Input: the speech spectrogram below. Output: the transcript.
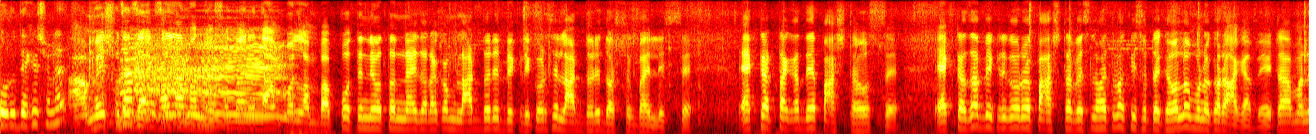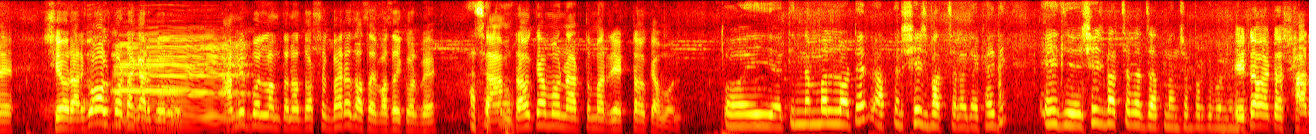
গরু দেখে শুনে আমি শুধু দেখালাম আর দর্শক ভাইয়ের দাম বললাম বা প্রতিনিয়ত নেয় যেরকম লাট ধরে বিক্রি করছে লাট ধরে দর্শক ভাই লিখছে। একটার টাকা দিয়ে পাঁচটা হচ্ছে। একটা যা বিক্রি করবে পাঁচটা বেচলে হয়তো বা কিছু টাকা হলেও মনে করো আগাবে। এটা মানে শিওর আর কি অল্প টাকার গরু। আমি বললাম তো না দর্শক ভাইরা যাচাই বাছাই করবে। আচ্ছা, দামটাও কেমন আর তোমার রেটটাও কেমন? তো এই তিন নম্বর লটের আপনার শেষ বাচ্চারা দেখাই দিই। এই যে শেষ বাচ্চাটার জাতমান সম্পর্কে বলবেন। এটাও একটা সার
